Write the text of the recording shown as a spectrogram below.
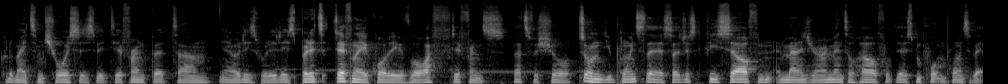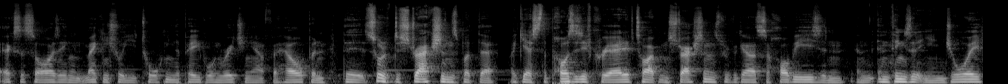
could have made some choices a bit different. But um, you know it is what it is. But it's definitely a quality of life difference, that's for sure. So on your points there, so just for yourself and, and manage your own mental health, there's important points about exercising and making sure you're talking to people and reaching out for help and the sort of distractions, but the I guess the positive creative type distractions with regards to hobbies and, and, and things that you enjoy,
